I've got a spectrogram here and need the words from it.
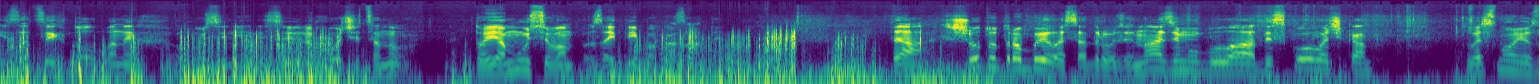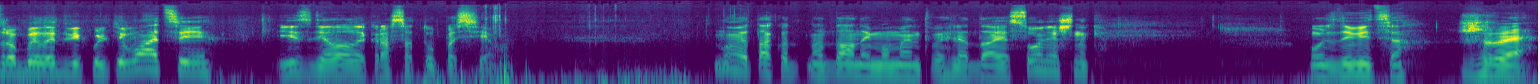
із-за цих долбаних гусеней не сильно хочеться, ну, то я мусю вам зайти показати. Так, що тут робилося, друзі? На зиму була дисковочка. Весною зробили дві культивації і зробили красоту посіву. Ну і так от на даний момент виглядає соняшник. Ось дивіться, жре.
